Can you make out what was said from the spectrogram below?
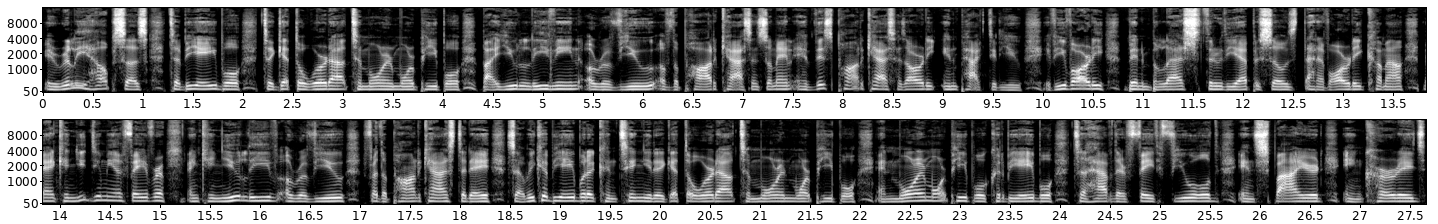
it really helps us to be able to get the word out to more and more people by you leaving a review of the podcast. And so, man, if this podcast has already impacted you, if you've already been blessed through the episodes that have already come out, man, can you do me a favor and can you leave a review for the podcast today so we could be able to continue to get the word out to more and more people and more and more people could be able able to have their faith fueled, inspired, encouraged,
